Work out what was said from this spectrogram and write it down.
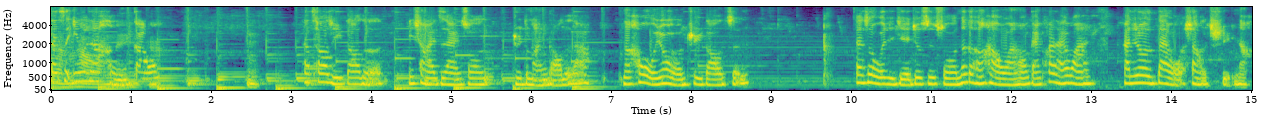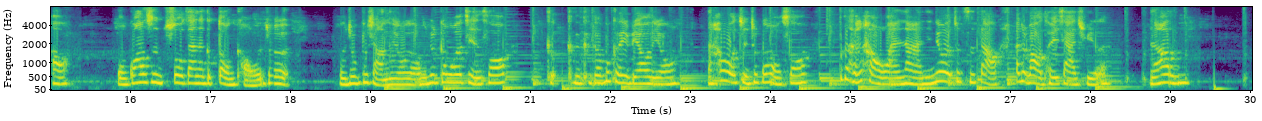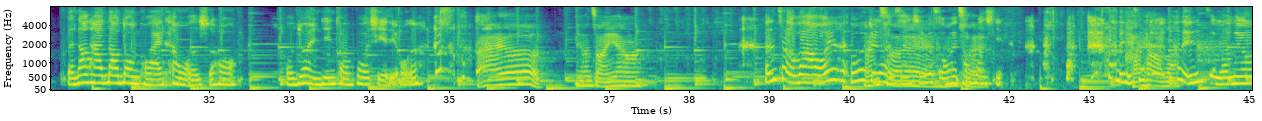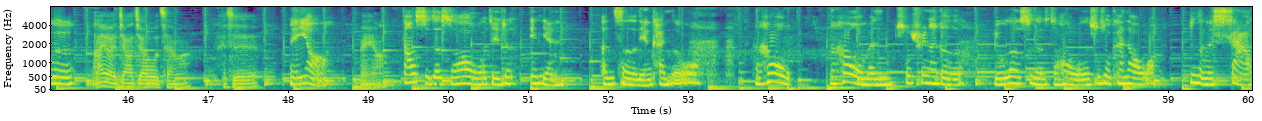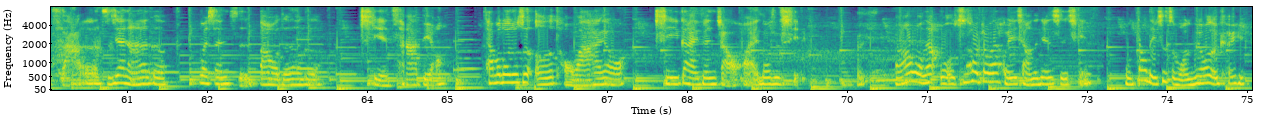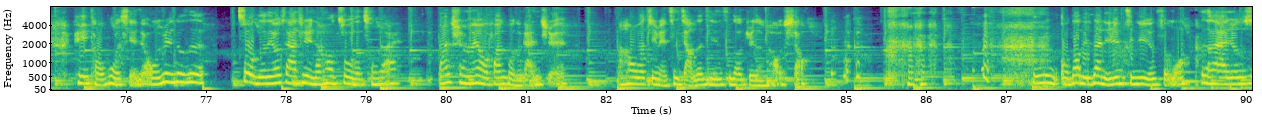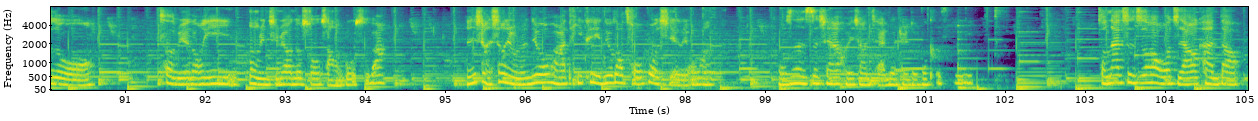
但是因为它很高，嗯，它超级高的，以小孩子来说觉得蛮高的啦。然后我又有惧高症，但是我姐姐就是说那个很好玩哦，赶快来玩。她就带我上去，然后我光是坐在那个洞口，我就。我就不想溜了，我就跟我姐说，可可可不可以不要溜？然后我姐就跟我说，这个很好玩呐，你溜了就知道。她就把我推下去了。然后等到她到洞口来看我的时候，我就已经头破血流了。哎呀，你要怎样吗？很丑吧？我也很，我也觉得很神奇，为什么会头破血？还好吧？到底是怎么溜的？还有叫救护车吗？还是？没有，没有。当时的时候，我姐就一脸很扯的脸看着我，然后，然后我们出去那个游乐室的时候，我的叔叔看到我，就整个吓傻了，直接拿那个卫生纸把我的那个血擦掉，差不多就是额头啊，还有膝盖跟脚踝都是血。然后我那我之后就会回想这件事情，我到底是怎么溜的，可以可以头破血流？我这边就是。坐着溜下去，然后坐着出来，完全没有翻滚的感觉。然后我姐每次讲这件事都觉得很好笑。就是我到底在里面经历了什么？大概就是我特别容易莫名其妙就受伤的故事吧。能想象有人溜滑梯可以溜到头破血流吗？我真的是现在回想起来都觉得不可思议。从那次之后，我只要看到。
